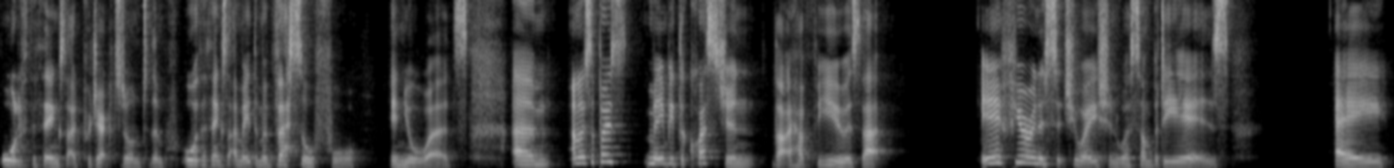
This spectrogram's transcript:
all of the things that I'd projected onto them, all the things that I made them a vessel for, in your words. Um, and I suppose maybe the question that I have for you is that if you're in a situation where somebody is, a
